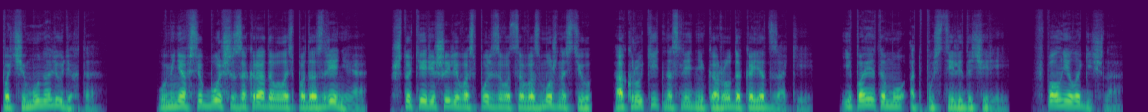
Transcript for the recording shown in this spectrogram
почему на людях-то? У меня все больше закрадывалось подозрение, что те решили воспользоваться возможностью окрутить наследника рода Каядзаки, и поэтому отпустили дочерей. Вполне логично.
